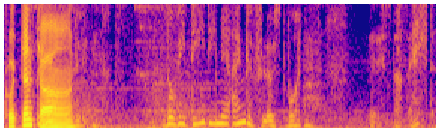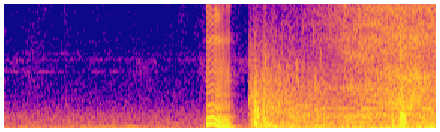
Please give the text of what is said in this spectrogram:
Guten Tag. So wie die, die mir eingeflößt wurden. Ist das echt? Hm. So.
